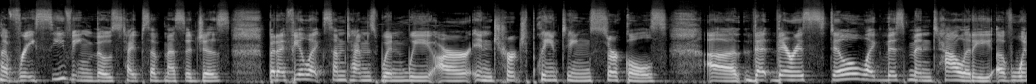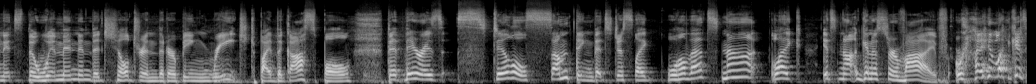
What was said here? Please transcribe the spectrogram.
of receiving those types of messages. But I feel like sometimes when we are in church planting circles, uh, that there is still like this mentality of when it's the women and the children that are being mm. reached by the gospel, that there is still something that's just like, well, that's not like it's not going to survive, right? Like it's,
